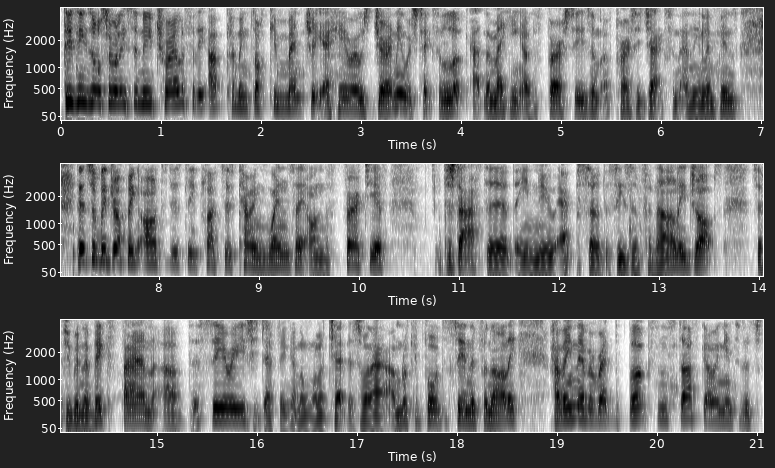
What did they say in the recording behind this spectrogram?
Disney's also released a new trailer for the upcoming documentary A Hero's Journey, which takes a look at the making of the first season of Percy Jackson and the Olympians. This will be dropping onto Disney Plus this coming Wednesday on the 30th just after the new episode, the season finale drops. So if you've been a big fan of the series, you're definitely going to want to check this one out. I'm looking forward to seeing the finale. Having never read the books and stuff going into this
